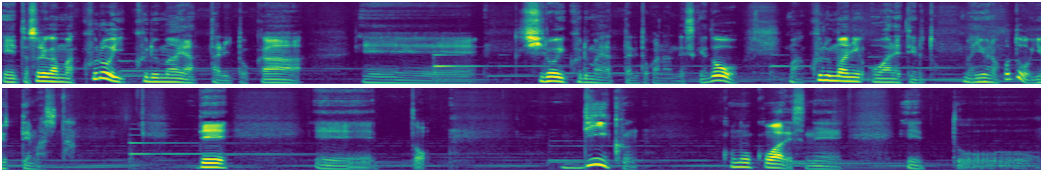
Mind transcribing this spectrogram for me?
えっ、ー、とそれがまあ黒い車やったりとか、えー、白い車やったりとかなんですけど、まあ、車に追われてるというようなことを言ってました。でえっ、と D 君この子はですねえっ、と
